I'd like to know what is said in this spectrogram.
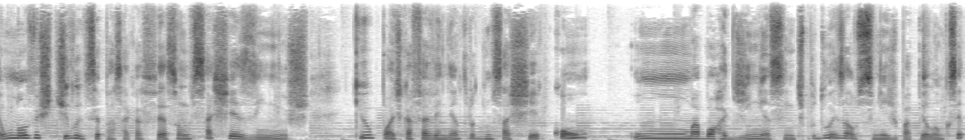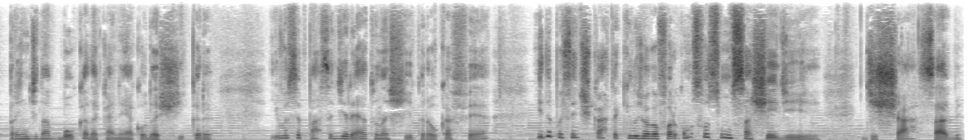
é um novo estilo de você passar café, são uns sachêzinhos que o pó de café vem dentro de um sachê com uma bordinha assim, tipo duas alcinhas de papelão que você prende na boca da caneca ou da xícara e você passa direto na xícara o café e depois você descarta aquilo joga fora como se fosse um sachê de, de chá, sabe?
